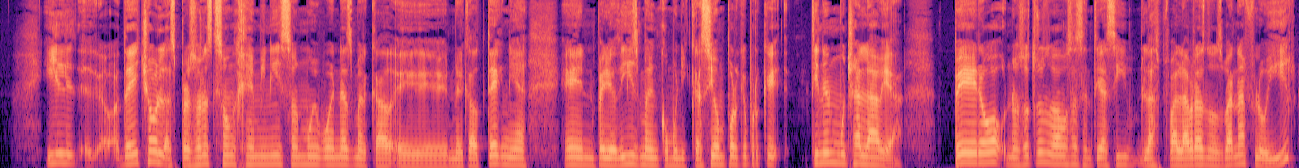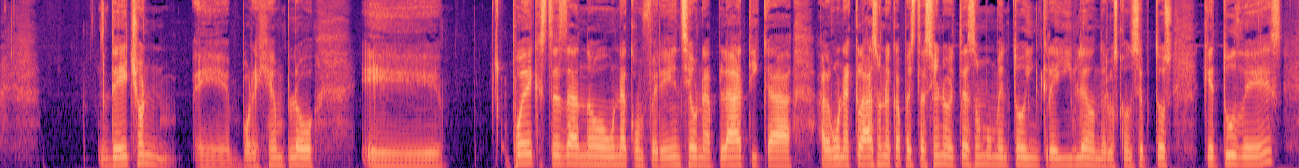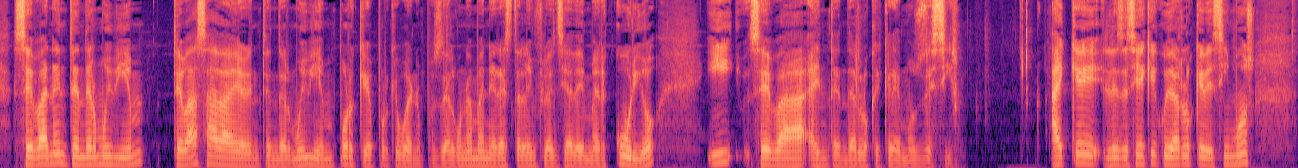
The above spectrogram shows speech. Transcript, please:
Y de hecho, las personas que son Géminis son muy buenas mercado, eh, en mercadotecnia, en periodismo, en comunicación. ¿Por qué? Porque tienen mucha labia. Pero nosotros nos vamos a sentir así, las palabras nos van a fluir. De hecho, eh, por ejemplo, eh, puede que estés dando una conferencia, una plática, alguna clase, una capacitación. Ahorita es un momento increíble donde los conceptos que tú des se van a entender muy bien te vas a dar a entender muy bien. ¿Por qué? Porque, bueno, pues de alguna manera está la influencia de Mercurio y se va a entender lo que queremos decir. Hay que, les decía, hay que cuidar lo que decimos,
